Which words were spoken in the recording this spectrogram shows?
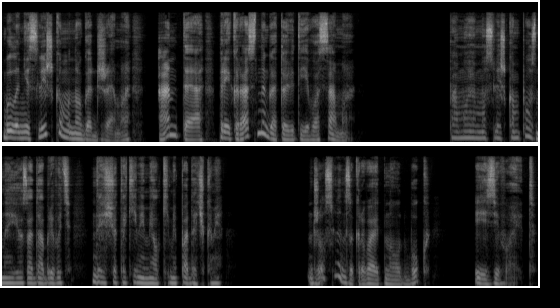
было не слишком много джема. Анте прекрасно готовит его сама. По-моему, слишком поздно ее задабривать, да еще такими мелкими подачками. Джослин закрывает ноутбук и зевает.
